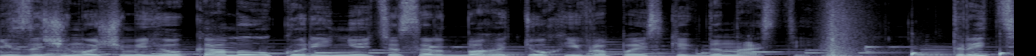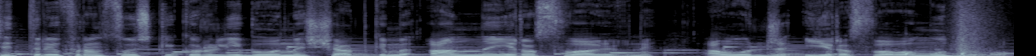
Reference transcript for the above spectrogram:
і за жіночими гілками укорінюється серед багатьох європейських династій. 33 французькі королі були нащадками Анни Ярославівни, а отже Ярослава Мудрого.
